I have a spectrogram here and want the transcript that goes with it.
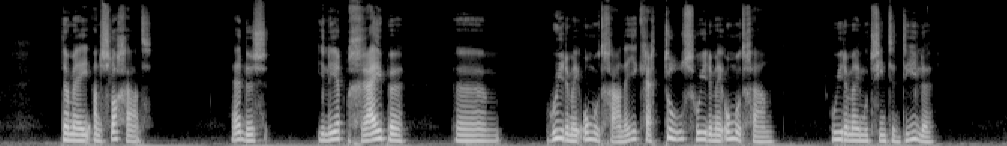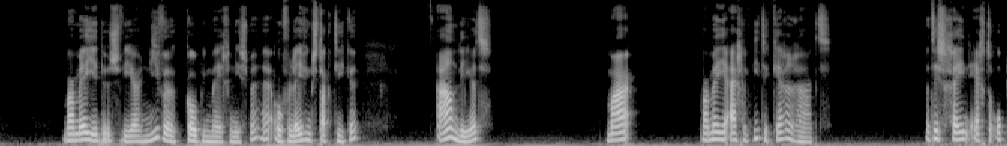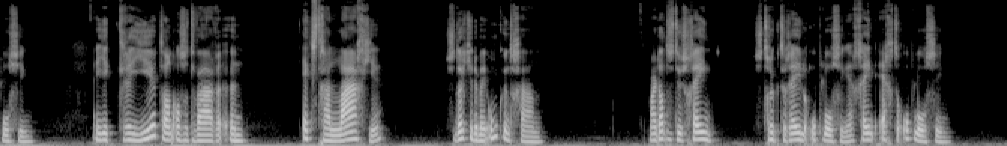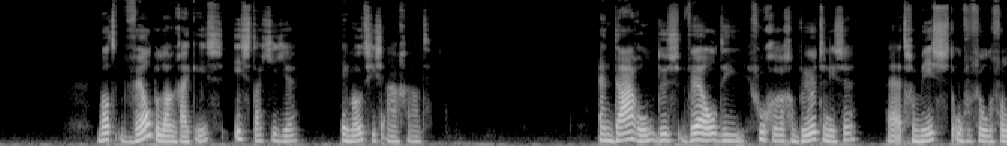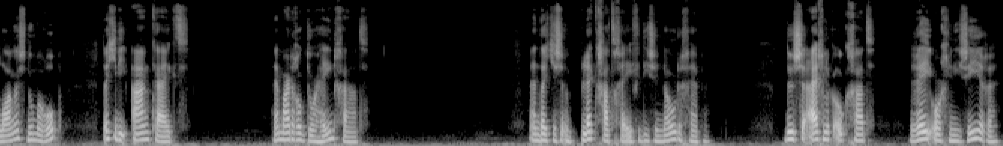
daarmee aan de slag gaat. Dus je leert begrijpen um, hoe je ermee om moet gaan. Hè. Je krijgt tools hoe je ermee om moet gaan. Hoe je ermee moet zien te dealen. Waarmee je dus weer nieuwe copingmechanismen, hè, overlevingstactieken, aanleert. Maar waarmee je eigenlijk niet de kern raakt. Het is geen echte oplossing. En je creëert dan als het ware een extra laagje, zodat je ermee om kunt gaan. Maar dat is dus geen structurele oplossing, hè? geen echte oplossing. Wat wel belangrijk is, is dat je je emoties aangaat. En daarom dus wel die vroegere gebeurtenissen, het gemis, de onvervulde verlangens, noem maar op, dat je die aankijkt, maar er ook doorheen gaat. En dat je ze een plek gaat geven die ze nodig hebben. Dus ze eigenlijk ook gaat reorganiseren.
